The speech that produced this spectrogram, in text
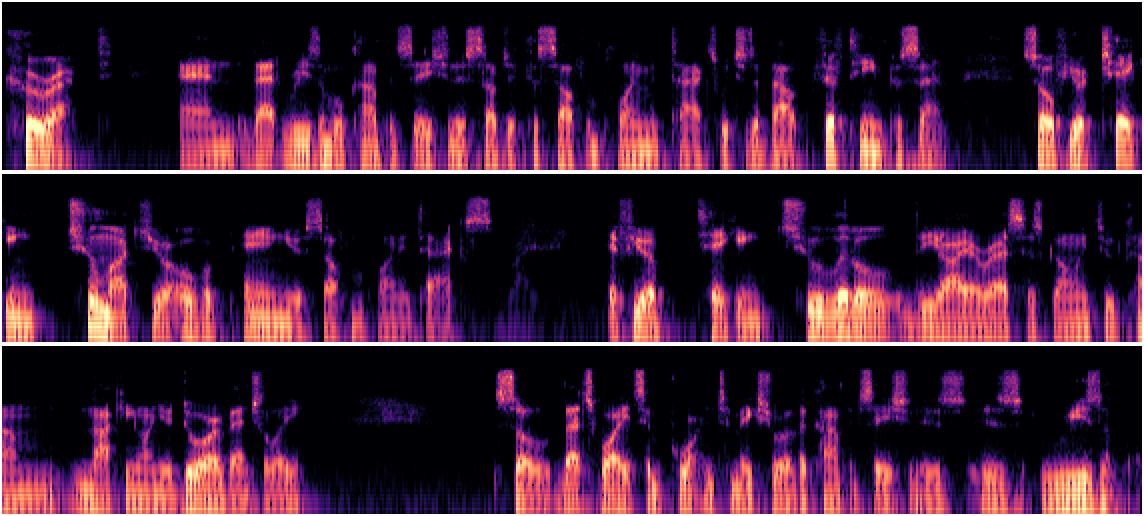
Correct. And that reasonable compensation is subject to self-employment tax, which is about 15 percent. So if you're taking too much, you're overpaying your self-employment tax. Right. If you're taking too little, the IRS is going to come knocking on your door eventually. So that's why it's important to make sure the compensation is is reasonable.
